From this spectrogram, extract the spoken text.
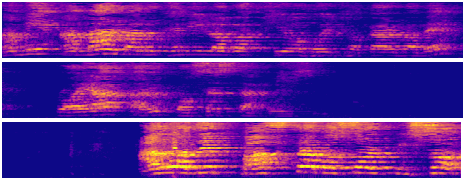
আমি আমাৰ মানুহখিনিৰ লগত থিয় হৈ থকাৰ বাবে প্ৰয়াস আৰু প্ৰচেষ্টা কৰিছো। আৰু আজি পাঁচটা বছৰ পিছত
